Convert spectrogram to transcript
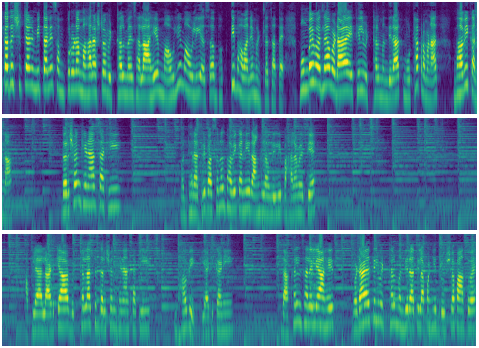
एकादशीच्या निमित्ताने संपूर्ण महाराष्ट्र विठ्ठलमय झाला आहे. माऊली माऊली असं भक्तिभावाने म्हटलं जात आहे. मुंबईमधल्या वडाळा येथील विठ्ठल मंदिरात मोठ्या प्रमाणात भाविकांना दर्शन घेण्यासाठी मध्यरात्रीपासूनच भाविकांनी रांग लावलेली पाहायला मिळते आपल्या लाडक्या विठ्ठलाचे दर्शन घेण्यासाठी भाविक या ठिकाणी दाखल झालेले आहेत. वडाळ्यातील विठ्ठल मंदिरातील आपण हे दृश्य पाहतोय.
